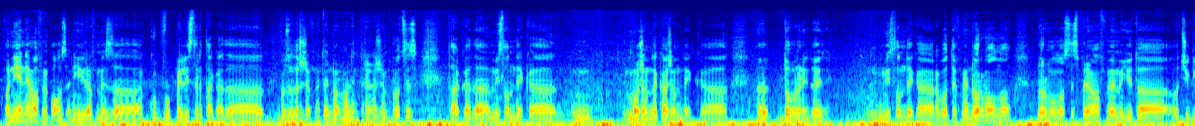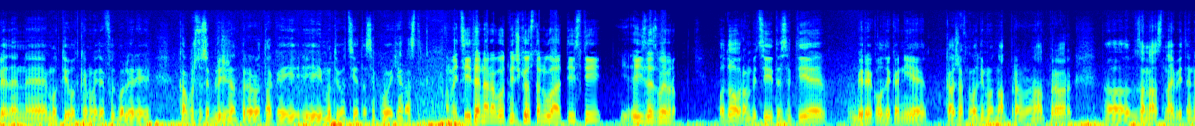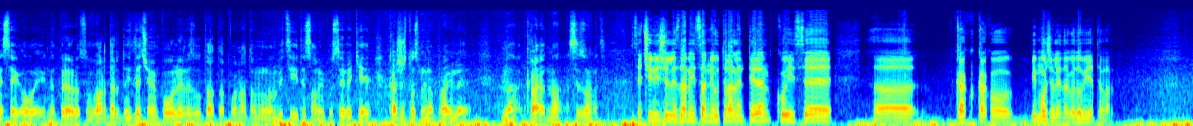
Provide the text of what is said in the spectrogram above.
Па ние немавме пауза, ние игравме за куп во Пелистер, така да го задржавме тој нормален тренажен процес, така да мислам дека можам да кажам дека добро ни дојде мислам дека работевме нормално, нормално се спремавме, меѓутоа очигледен е мотивот кај моите фудбалери како што се ближи над прерод, така и, и мотивацијата се повеќе расте. Амбициите на работнички остануваат исти и излез во Европа. Па добро, амбициите се тие, би рекол дека ние кажавме одиме од надпревар во надпревар. За нас најбитен е сега овој надпреварот со Вардар да излечеме поголем резултат, а понатаму амбициите сами по себе ќе каже што сме направиле на крајот на сезоната се чини железарница неутрален терен кој се е, како како би можеле да го добиете Вардар?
